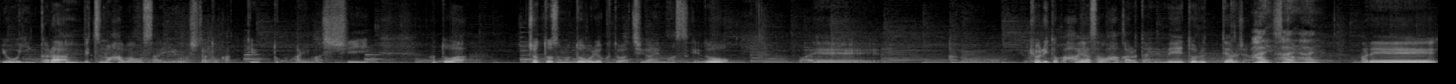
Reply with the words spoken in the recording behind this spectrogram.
要因からうん。別の幅を採用したとかっていうこともありますしあとはちょっとその動力とは違いますけど、えーあの距離とか速さを測る単位でメートルってあるじゃないはいですか、はいはいあれ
